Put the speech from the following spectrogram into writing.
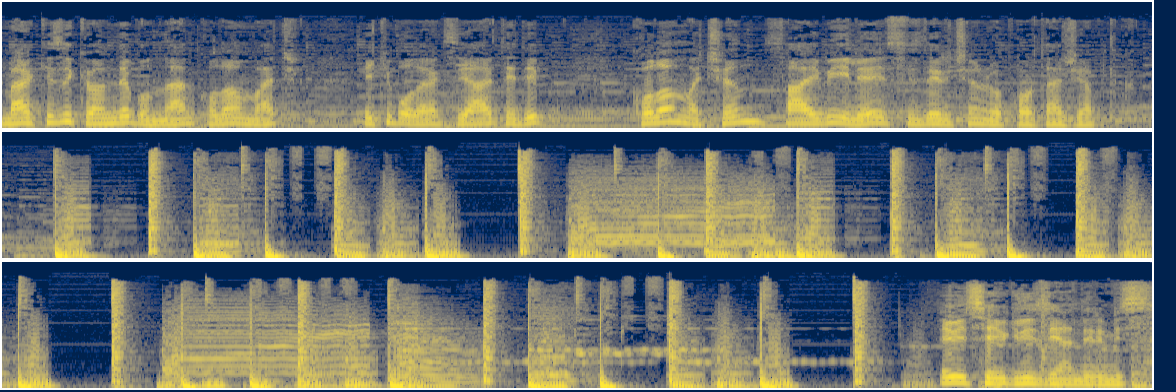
merkezi Köln'de bulunan Kolonmaç ekip olarak ziyaret edip Kolonmaç'ın sahibiyle sizler için röportaj yaptık. Evet sevgili izleyenlerimiz,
